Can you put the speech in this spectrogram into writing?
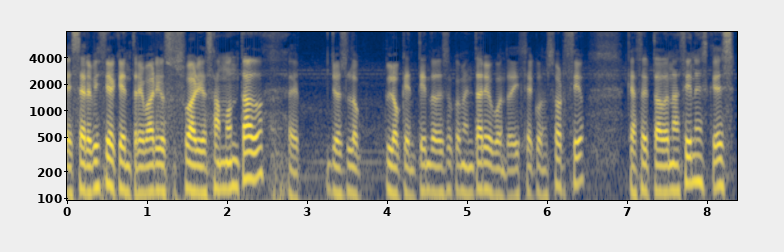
el servicio que entre varios usuarios han montado. Eh, yo es lo, lo, que entiendo de su comentario cuando dice consorcio que ha aceptado donaciones, que es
